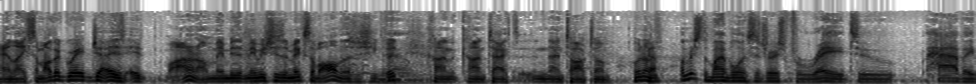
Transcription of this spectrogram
and like some other great Jedi? It, well, I don't know. Maybe maybe she's a mix of all of them. So she could Yeah. con- contact and, and talk to him. Who knows? I'm just the mind blowing situation for Rey to have a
